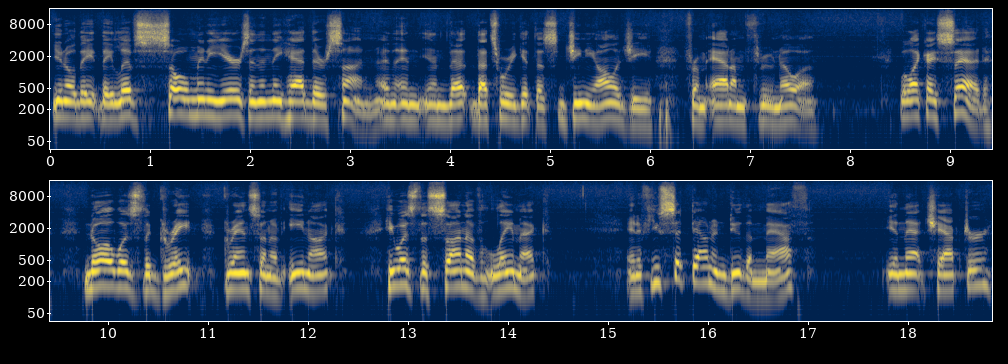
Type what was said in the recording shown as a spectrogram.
you know they, they lived so many years and then they had their son, and and, and that, that's where we get this genealogy from Adam through Noah. Well, like I said, Noah was the great grandson of Enoch. He was the son of Lamech. And if you sit down and do the math in that chapter,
